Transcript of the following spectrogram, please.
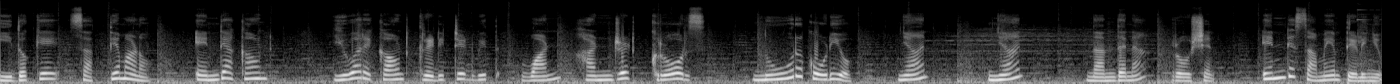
ഇതൊക്കെ സത്യമാണോ? എന്റെ account your account credited with one hundred crores. നൂറ് കോടിയോ? ഞാൻ ഞാൻ നന്ദന റോഷൻ. എന്റെ സമയം തെളിഞ്ഞു.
